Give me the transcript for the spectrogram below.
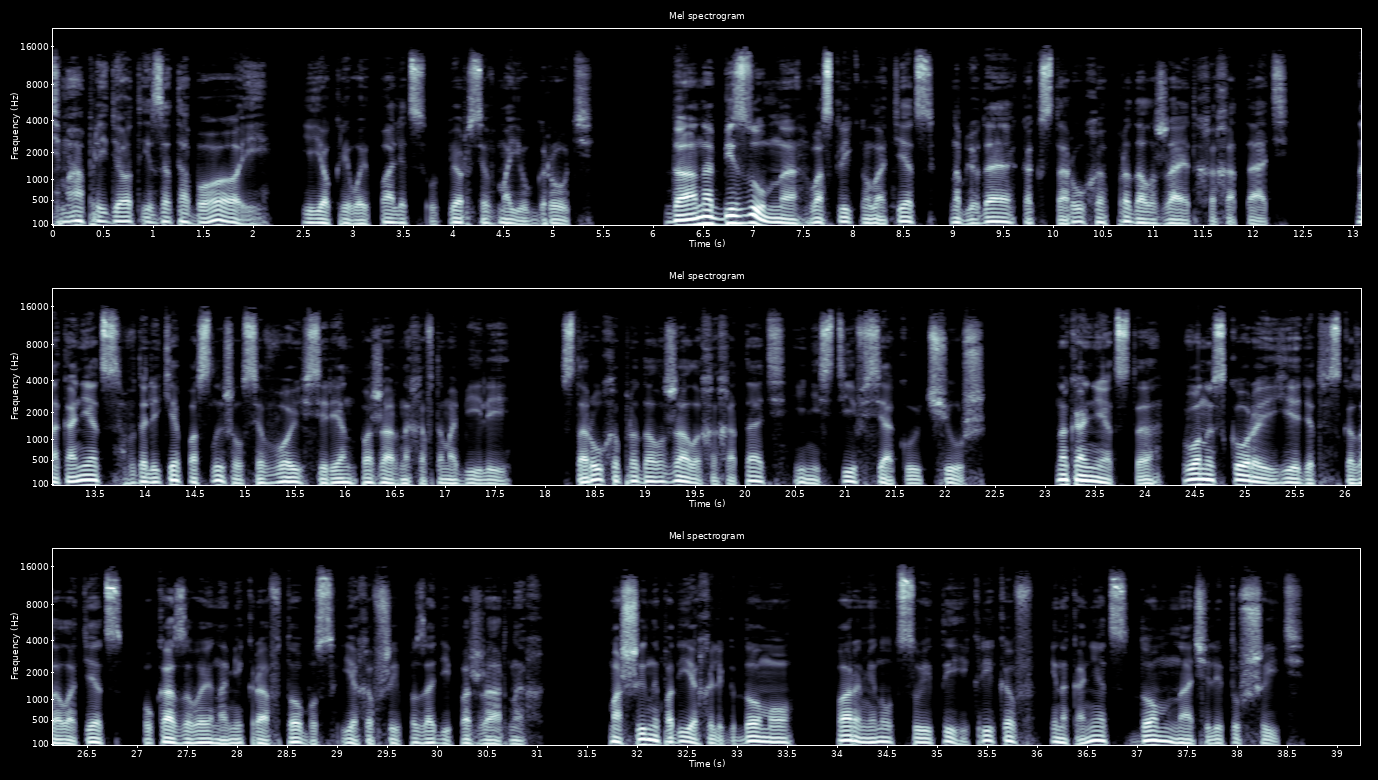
«Тьма придет и за тобой». Ее кривой палец уперся в мою грудь. «Да она безумна!» — воскликнул отец, наблюдая, как старуха продолжает хохотать. Наконец, вдалеке послышался вой сирен пожарных автомобилей. Старуха продолжала хохотать и нести всякую чушь. «Наконец-то! Вон и скорая едет», — сказал отец, указывая на микроавтобус, ехавший позади пожарных. Машины подъехали к дому, пара минут суеты и криков, и, наконец, дом начали тушить.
